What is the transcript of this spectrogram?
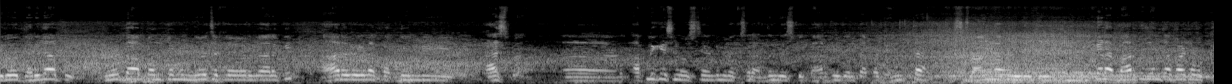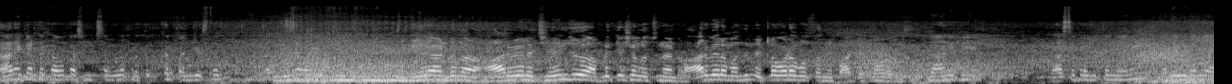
ఈరోజు దరిదాపు నూట పంతొమ్మిది నియోజకవర్గాలకి ఆరు వేల పద్దెనిమిది ఆస్ప ఆ, అప్లికేషన్లు వచ్చినాయంటే మీరు ఒకసారి అర్థం చేసుకో భారతీయ జనతా పార్టీ ఎంత స్ట్రాంగ్గా ఉంది. ఇక్కడ భారతీయ జనతా పార్టీ ఒక కార్యకర్తకు అవకాశం ఇచ్చినా కూడా ప్రతి ఒక్కరు పనిచేస్తారు. అది నిజమని మీరే అంటున్నారు ఆరు వేల చేంజ్ అప్లికేషన్లు వచ్చిందంటారు. ఆరు వేల మందిని ఎట్లా కూడా వస్తుంది మీ పార్టీ ఎట్లా కూడా వస్తుంది దానికి రాష్ట్ర ప్రభుత్వం కానీ అదేవిధంగా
